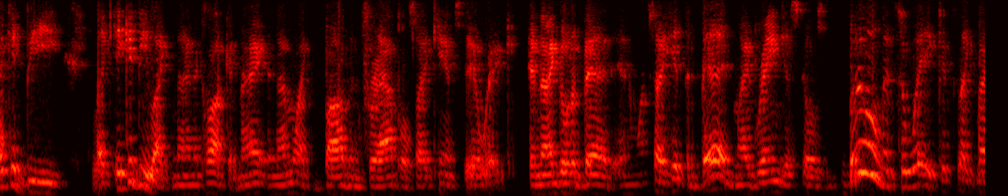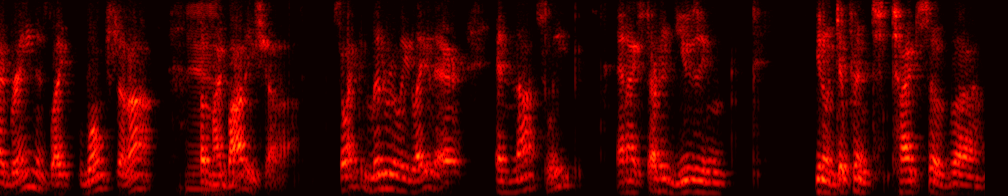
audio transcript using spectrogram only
I could be like it could be like nine o'clock at night and I'm like bobbing for apples. I can't stay awake. And I go to bed and once I hit the bed my brain just goes boom, it's awake. It's like my brain is like won't shut off. Yeah. But my body shut off. So I could literally lay there and not sleep. And I started using, you know, different types of uh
